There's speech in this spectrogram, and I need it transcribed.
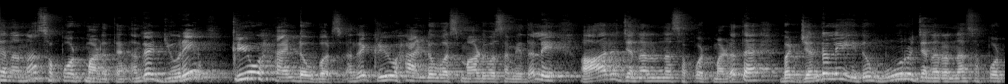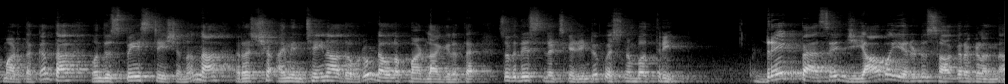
ಜನನ ಸಪೋರ್ಟ್ ಮಾಡುತ್ತೆ. ಅಂದರೆ ಡ್ಯೂರಿಂಗ್ ಕ್ರ್ಯೂ ಹ್ಯಾಂಡ್ ಓವರ್ಸ್ ಅಂದರೆ ಕ್ರ್ಯೂ ಹ್ಯಾಂಡ್ ಓವರ್ಸ್ ಮಾಡುವ ಸಮಯದಲ್ಲಿ ಆರು ಜನರನ್ನ ಸಪೋರ್ಟ್ ಮಾಡುತ್ತೆ. ಬಟ್ ಜನರಲಿ ಇದು ಮೂರು ಜನರನ್ನ ಸಪೋರ್ಟ್ ಮಾಡ್ತಕ್ಕಂಥ ಒಂದು ಸ್ಪೇಸ್ ಸ್ಟೇಷನ್ ಅನ್ನ ರಷ್ಯಾ ಐ ಮೀನ್ ಚೈನಾದವರು ಡೆವಲಪ್ ಮಾಡಲಾಗಿರುತ್ತೆ. So with this let's get into question number three Drake passage ಯಾವ ಎರಡು ಸಾಗರಗಳನ್ನು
